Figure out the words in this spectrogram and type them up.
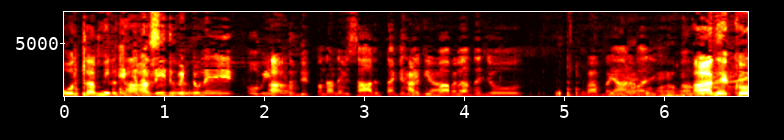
ਉਹ ਤਾਂ ਇੱਕ ਦਾਸ ਨਵਨੀਤ ਬਿੱਟੂ ਨੇ ਉਹ ਵੀ ਹਾਂ। ਉਹਨਾਂ ਨੇ ਵੀ ਸਾਥ ਦਿੱਤਾ ਕਹਿੰਦੇ ਕਿ ਬਾਬਾ ਤੇ ਜੋ ਬਿਆਨਬਾਜ਼ੀ ਆ ਦੇਖੋ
